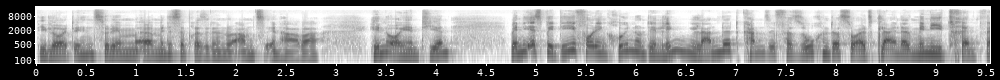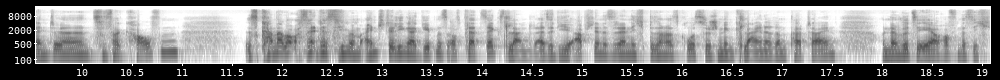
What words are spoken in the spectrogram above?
die Leute hin zu dem äh, Ministerpräsidenten oder Amtsinhaber hinorientieren. Wenn die SPD vor den Grünen und den Linken landet, kann sie versuchen, das so als kleine Mini-Trendwende zu verkaufen. Es kann aber auch sein, dass sie mit einem einstelligen Ergebnis auf Platz 6 landet. Also die Abstände sind ja nicht besonders groß zwischen den kleineren Parteien. Und dann wird sie eher hoffen, dass sich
